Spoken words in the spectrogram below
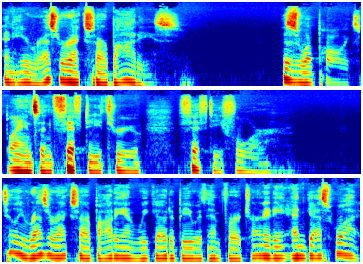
and he resurrects our bodies. This is what Paul explains in 50 through 54. Till he resurrects our body and we go to be with him for eternity. And guess what?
